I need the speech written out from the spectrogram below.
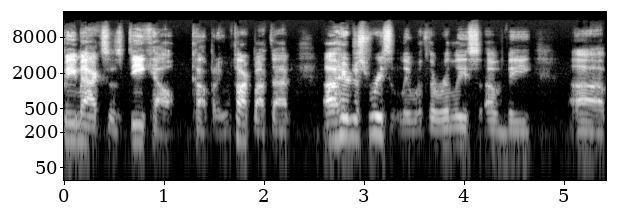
Beemax's decal company. We talked about that uh, here just recently with the release of the uh,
